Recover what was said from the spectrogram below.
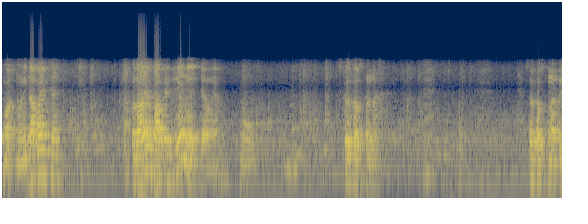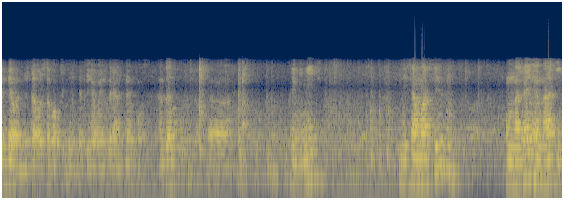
Вот, ну и давайте, ну давайте по определению сделаем. Что, собственно, что, собственно, надо сделать для того, чтобы определить это левоинвариантное поле? Надо э, применить дисиоморфизм умножения на i.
